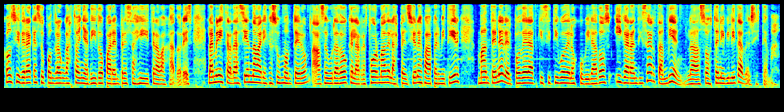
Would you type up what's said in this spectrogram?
considera que supondrá un gasto añadido para empresas y trabajadores. La ministra de Hacienda, María Jesús Montero, ha asegurado que la reforma de las pensiones va a permitir mantener el poder adquisitivo de los jubilados y garantizar también la sostenibilidad del sistema.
